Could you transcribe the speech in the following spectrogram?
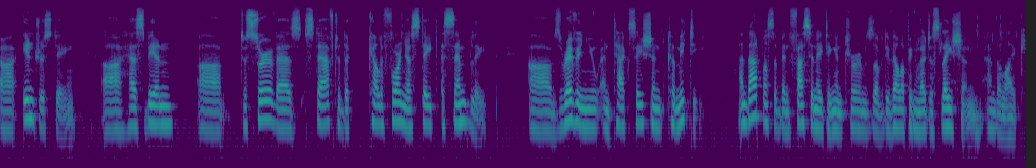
uh, interesting uh, has been uh, to serve as staff to the California State Assembly uh, Revenue and Taxation Committee. And that must have been fascinating in terms of developing legislation and the like.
